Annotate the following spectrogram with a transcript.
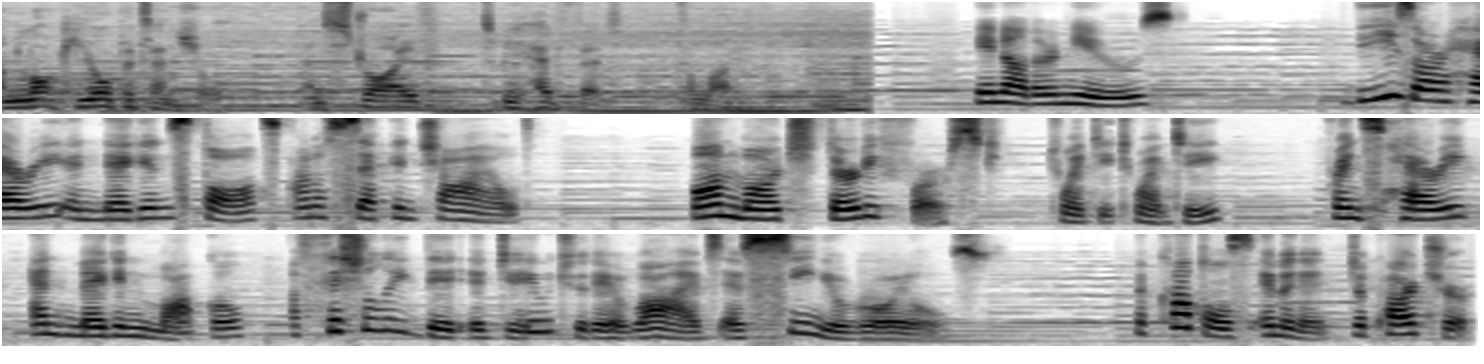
unlock your potential, and strive to be head fit for life. In other news, these are Harry and Meghan's thoughts on a second child. On March 31st, 2020, Prince Harry and Meghan Markle officially bid adieu to their lives as senior royals. The couple's imminent departure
